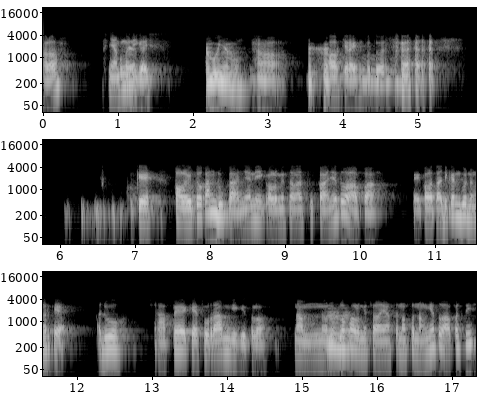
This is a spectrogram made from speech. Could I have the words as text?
Halo, nyambung Ya. nih guys? Nyambung nyambung. Oh, oh kirain putus. Oke, kalau itu kan dukanya nih. Kalau misalnya sukanya tuh apa? Kayak kalau tadi kan gue denger kayak, aduh capek kayak suram gitu loh. Nah menurut lo Hmm. kalau misalnya yang seneng-senengnya tuh apa sih?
